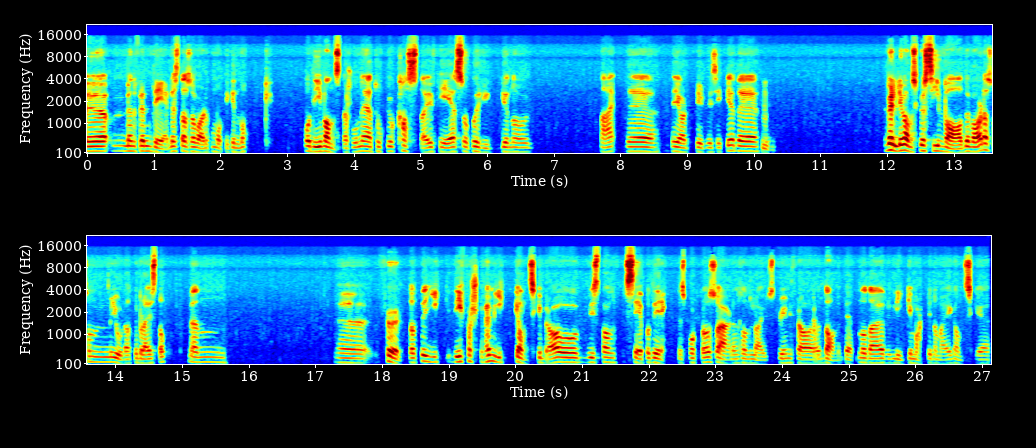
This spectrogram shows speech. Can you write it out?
Uh, men fremdeles da, så var det på en måte ikke nok. Og de vannstasjonene Jeg tok jo kasta i fjes og på ryggen og Nei, det, det hjalp tydeligvis ikke. Det mm. Veldig vanskelig å si hva det var da som gjorde at det ble stopp. Men øh, følte at det gikk De første fem gikk ganske bra. Og hvis man ser på direktesport òg, så er det en sånn livestream fra dameteten, og der ligger Martin og meg ganske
